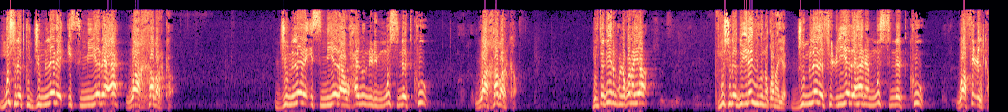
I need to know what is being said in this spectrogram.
musnadku jumlada ismiyada ah waa khabarka. Jumlada ismiyada ah waxaanu nidhi musnadku waa khabarka. Mubtadiina muxuu noqonayaa musnadu ilayhi buu noqonayaa jumlada ficliyadahana musnadku waa ficilka.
